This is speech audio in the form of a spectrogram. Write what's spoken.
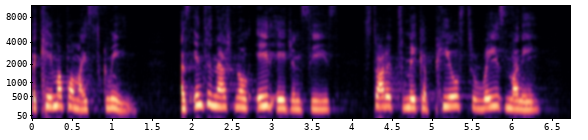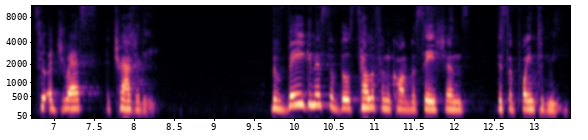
that came up on my screen as international aid agencies started to make appeals to raise money to address the tragedy. The vagueness of those telephone conversations disappointed me.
